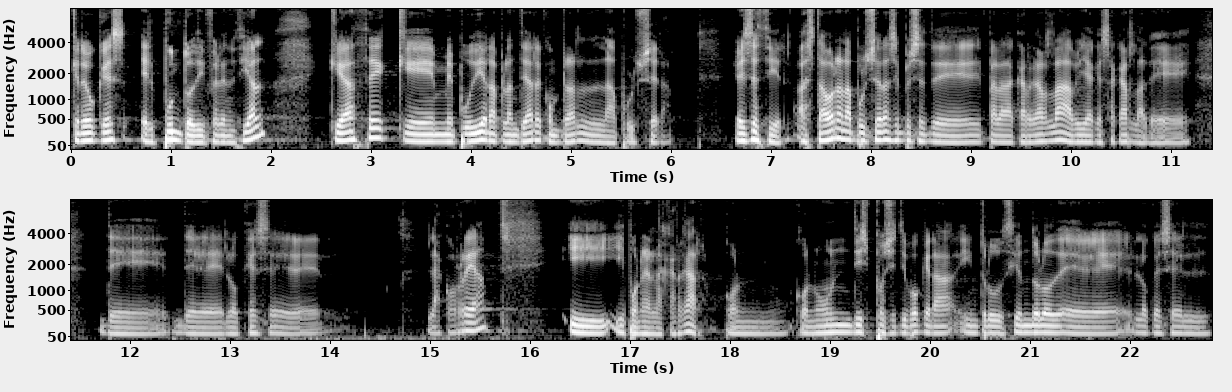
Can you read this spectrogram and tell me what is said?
Creo que es el punto diferencial que hace que me pudiera plantear comprar la pulsera. Es decir, hasta ahora la pulsera siempre se para cargarla había que sacarla de, de, lo que es eh, la correa y, ponerla a cargar con, con un dispositivo que era introduciéndolo de lo que es el,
